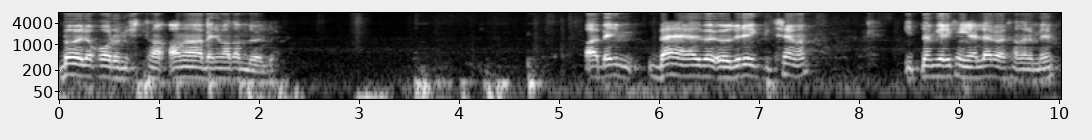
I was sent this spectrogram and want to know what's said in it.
Böyle korum işte. Ana benim adam da öldü. Abi benim ben herhalde böyle öldürerek bitiremem. Gitmem gereken yerler var sanırım benim.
